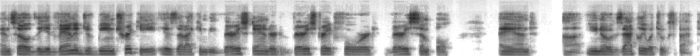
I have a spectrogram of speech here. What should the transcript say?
And so the advantage of being tricky is that I can be very standard, very straightforward, very simple, and uh, you know exactly what to expect.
